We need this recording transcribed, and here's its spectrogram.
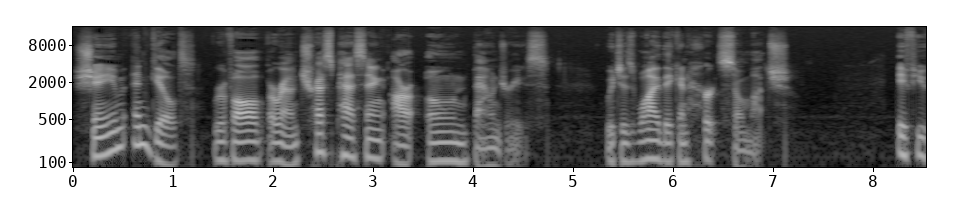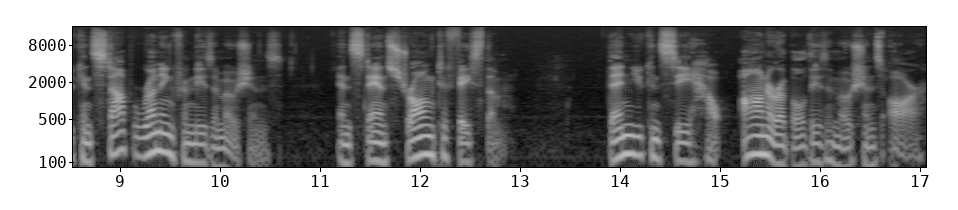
Shame and guilt revolve around trespassing our own boundaries, which is why they can hurt so much. If you can stop running from these emotions and stand strong to face them, then you can see how honorable these emotions are.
